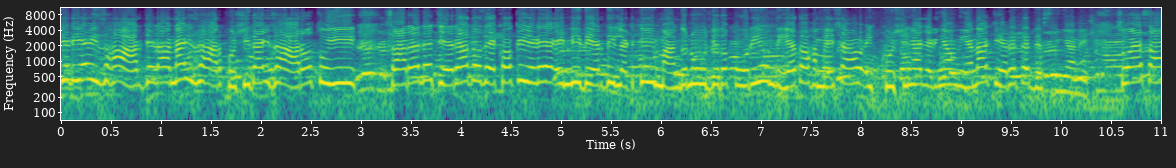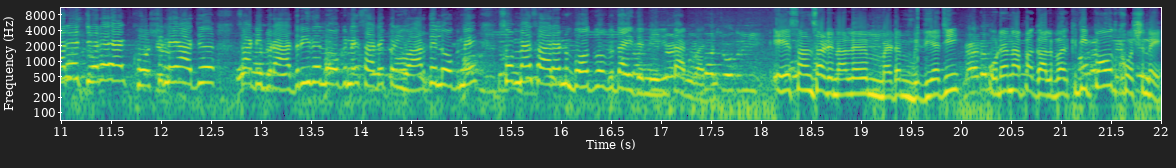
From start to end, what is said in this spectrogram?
ਜਿਹੜੀ ਹੈ ਇਜ਼ਹਾਰ ਜਿਹੜਾ ਨਾ ਇਜ਼ਹਾਰ ਖੁਸ਼ੀ ਦਾ ਇਜ਼ਹਾਰ ਉਹ ਤੁਸੀਂ ਸਾਰਿਆਂ ਦੇ ਚਿਹਰਿਆਂ ਤੋਂ ਦੇਖੋ ਕਿ ਜਿਹੜੇ ਇੰਨੀ ਦੇਰ ਦੀ ਲਟਕੀ ਹੋਈ ਮੰਗ ਨੂੰ ਜਦੋਂ ਪੂਰੀ ਹੁੰਦੀ ਹੈ ਤਾਂ ਹਮੇਸ਼ਾ ਇੱਕ ਖੁਸ਼ੀਆਂ ਜਿਹੜੀਆਂ ਹੁੰਦੀਆਂ ਨਾ ਚਿਹਰੇ ਤੇ ਦਿਸਦੀਆਂ ਨੇ। ਸੋ ਇਹ ਸਾਰੇ ਚਿਹਰੇ ਖੁਸ਼ ਨੇ ਅੱਜ ਸਾਡੀ ਬਰਾਦਰੀ ਦੇ ਲੋਕ ਨੇ ਸਾਡੇ ਪਰਿਵਾਰ ਦੇ ਲੋਕ ਨੇ। ਸੋ ਮੈਂ ਸਾਰਿਆਂ ਨੂੰ ਬਹੁਤ ਬਹੁਤ ਵਧਾਈ ਦਿੰਦੀ ਹਾਂ ਜੀ। ਧੰਨਵਾਦ ਜੀ। ਇਹ ਸਨ ਸਾਡੇ ਨਾਲ ਮੈਡਮ ਵਿਦਿਆ ਜੀ। ਉਹਨਾਂ ਨਾਲ ਆਪਾਂ ਗੱਲਬਾਤ ਕੀਤੀ ਬਹੁਤ ਖੁਸ਼ ਨੇ।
